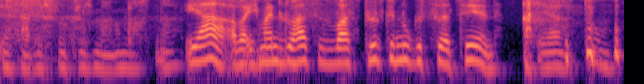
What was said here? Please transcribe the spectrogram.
Das habe ich wirklich mal gemacht, ne? Ja, aber ich meine, du hast, du warst blöd genug, es zu erzählen. Ja, dumm.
